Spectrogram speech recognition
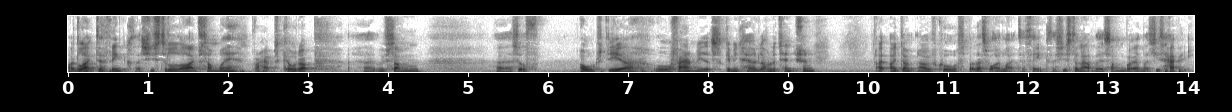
I'd like to think that she's still alive somewhere, perhaps curled up uh, with some uh, sort of old dear or family that's giving her love and attention. I, I, don't know, of course, but that's what I'd like to think that she's still out there somewhere and that she's happy.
